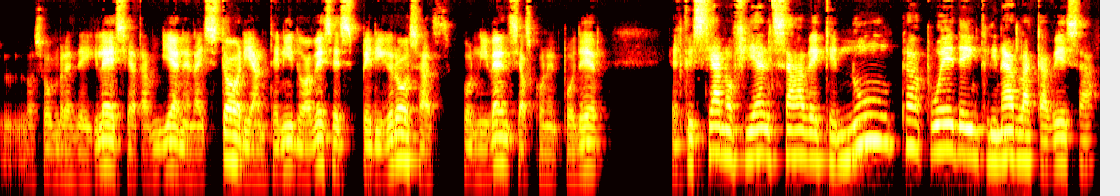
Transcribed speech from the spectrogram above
los hombres de iglesia también en la historia han tenido a veces peligrosas connivencias con el poder, El cristiano fiel sabe que nunca puede inclinar la cabeza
